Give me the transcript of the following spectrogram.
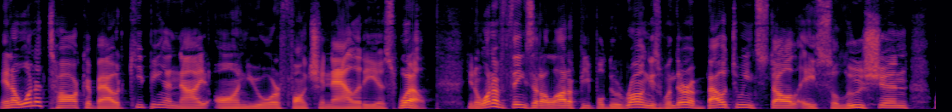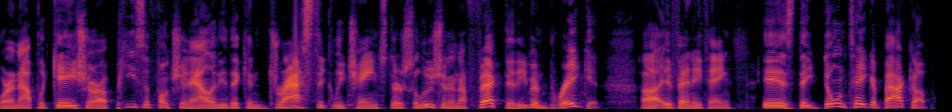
And I want to talk about keeping an eye on your functionality as well. You know, one of the things that a lot of people do wrong is when they're about to install a solution or an application or a piece of functionality that can drastically change their solution and affect it, even break it, uh, if anything, is they don't take a backup.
